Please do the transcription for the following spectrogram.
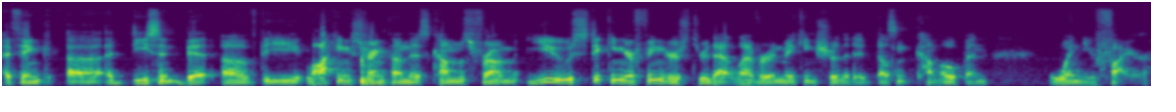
I think uh, a decent bit of the locking strength on this comes from you sticking your fingers through that lever and making sure that it doesn't come open when you fire.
